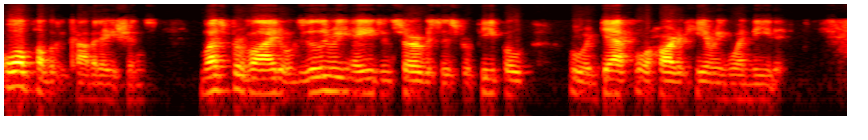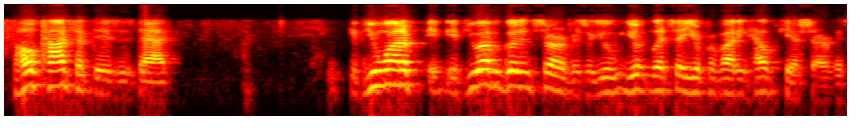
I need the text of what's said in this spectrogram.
all public accommodations, must provide auxiliary aids and services for people who are deaf or hard of hearing when needed. The whole concept is, is that if you want to, if, you have a good in service, or you, you, let's say you're providing healthcare service,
